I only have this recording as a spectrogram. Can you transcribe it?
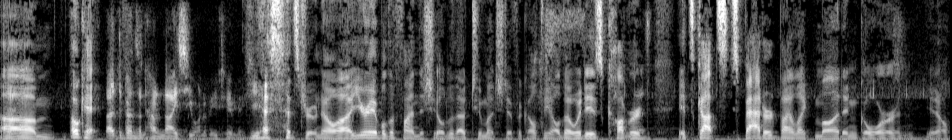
Um, okay. That depends on how nice you want to be to me. Yes, that's true. No, uh, you're able to find the shield without too much difficulty, although it is covered. It's got spattered by like mud and gore, and you know,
